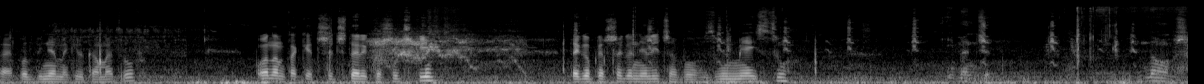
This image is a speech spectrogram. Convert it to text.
Czekaj, podwiniemy kilka metrów. Podam takie 3-4 koszyczki. Tego pierwszego nie liczę, bo w złym miejscu. I będzie dobrze.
